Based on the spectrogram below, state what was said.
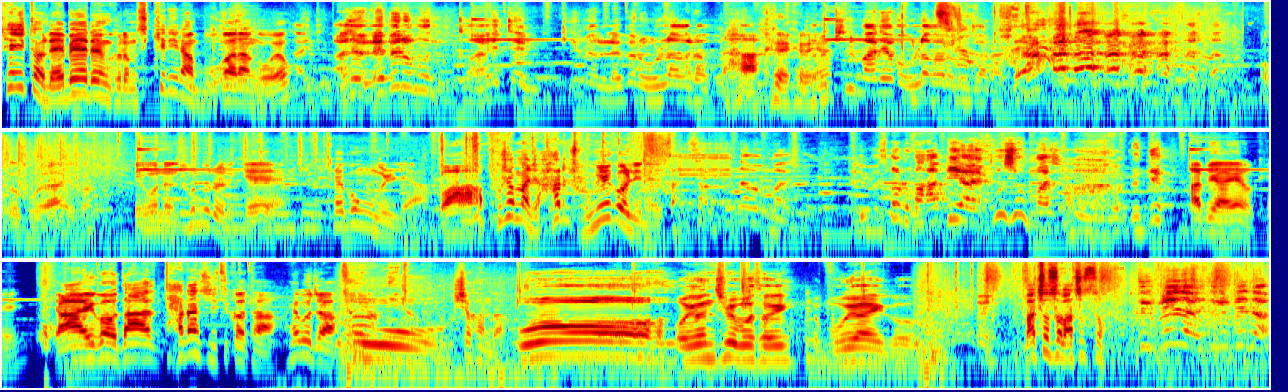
캐릭터 레벨은 그럼 스킬이랑 무관한 거예요? 아니요 레벨업은 그 아이템 맞으면 레벨 올라가라고. 아 그래 그래? 킬 많이 하면 올라가라는 줄 알았는데. 어 이거 뭐야 이거? 이거는 손으로 이렇게 회복 물량. 와 포션 마시 하루 종일 걸리네. 항상 끝나면 마셔요. 그리고 서로 합의하에 포션 마시고 오거든요. 합의하에 오케이. 야 이거 나 잘할 수 있을 것 같아. 해보자. 오 시작한다. 오 어, 연출 보소이. 뭐야 이거? 맞췄어 맞췄어. 이게 빼다 이게 빼다.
